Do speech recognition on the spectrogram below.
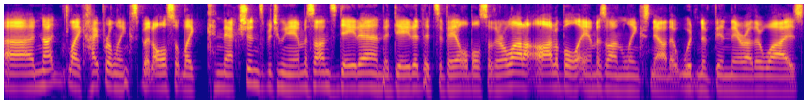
uh, not like hyperlinks, but also like connections between Amazon's data and the data that's available. So there are a lot of audible Amazon links now that wouldn't have been there otherwise.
